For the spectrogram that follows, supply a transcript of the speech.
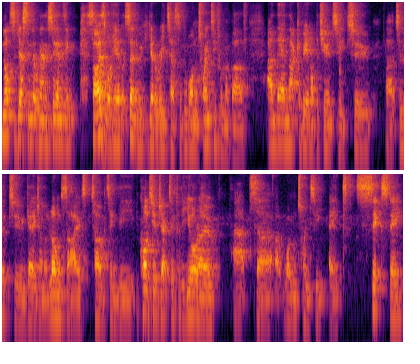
not suggesting that we're going to see anything sizable here, but certainly we could get a retest of the 120 from above, and then that could be an opportunity to uh, to look to engage on the long side, targeting the equality objective for the euro at, uh, at 128.60.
